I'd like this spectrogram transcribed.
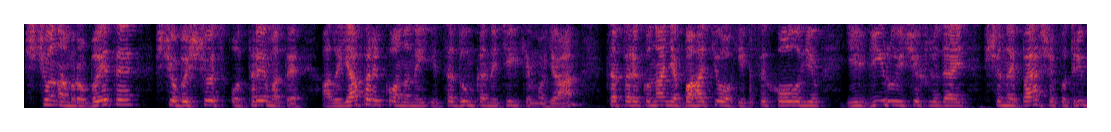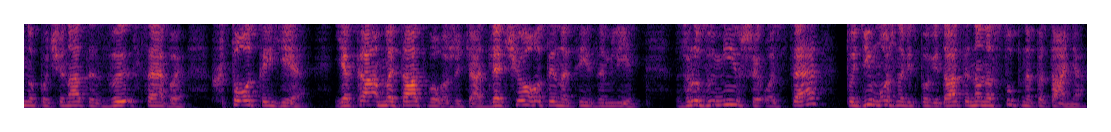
що нам робити, щоб щось отримати. Але я переконаний, і це думка не тільки моя, це переконання багатьох і психологів, і віруючих людей, що найперше потрібно починати з себе. Хто ти є? Яка мета твого життя? Для чого ти на цій землі? Зрозумівши ось це, тоді можна відповідати на наступне питання.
